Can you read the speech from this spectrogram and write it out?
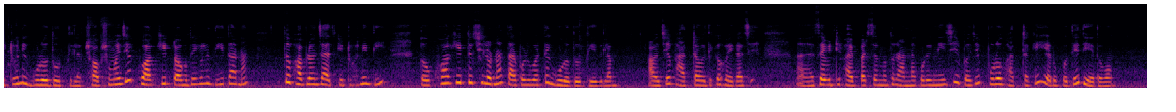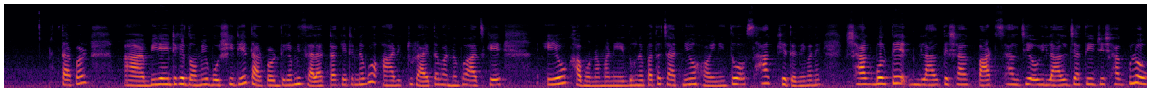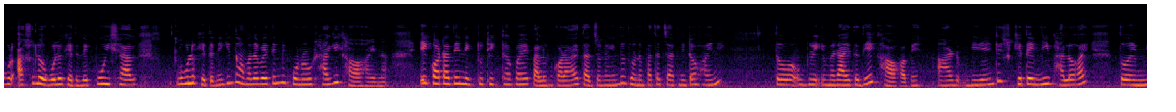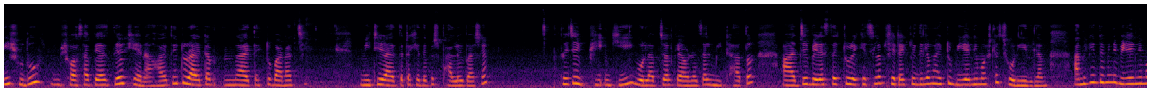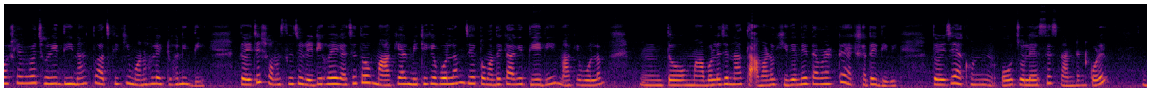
একটুখানি গুঁড়ো দুধ দিলাম। সব সময় যে খোয়া ক্ষীর, টক দইগুলো দিই তা না। তো ভাবলাম যে আজকে একটুখানি দিই। তো খোয়া ক্ষীর তো ছিল না, তার পরিবর্তে গুঁড়ো দুধ দিয়ে দিলাম। আর যে ভাতটা ওইদিকে হয়ে গেছে সেভেন্টি ফাইভ পার্সেন্ট মতো রান্না করে নিয়েছি। এরপর যে পুরো ভাতটাকেই এর উপর দিয়ে দিয়ে দেবো। তারপর বিরিয়ানিটাকে দমে বসিয়ে দিয়ে তারপর দিকে আমি স্যালাডটা কেটে নেব আর একটু রায়তা বানাবো। আজকে এও খাব না মানে ধনেপাতা চাটনিও হয়নি। তো শাক খেতে নেই মানে শাক বলতে লালতে শাক, পাট শাক, যে ওই লাল জাতীয় যে শাকগুলো, ওগুলো আসলে ওগুলো খেতে নেই। পুঁই শাক, ওগুলো খেতে নেই। কিন্তু আমাদের বাড়িতে এমনি কোনো শাকই খাওয়া হয় না। এই কটা দিন একটু ঠিকঠাকভাবে পালন করা হয়, তার জন্য কিন্তু ধনেপাতা চাটনিটাও হয়নি। তো রায়তা দিয়ে খাওয়া হবে। আর বিরিয়ানিটা খেতে এমনি ভালো হয়, তো এমনি শুধু শসা পেঁয়াজ দিয়েও খেয়ে নেওয়া হয়। তো একটু রায়তা রায়তা একটু বানাচ্ছি। মিঠি রায়তাটা খেতে বেশ ভালোই বাসে। তো এই যে ঘি, গোলাপ জল, কেওড়া জল, মিঠা আতর আর যে বেরেস্তা একটু রেখেছিলাম সেটা একটু দিলাম আর একটু বিরিয়ানি মশলা ছড়িয়ে দিলাম। আমি কিন্তু এমনি বিরিয়ানি মশলা এভাবে ছড়িয়ে দিই না, তো আজকে কি মনে হলো একটুখানি দিই। তো এই যে সমস্ত কিছু রেডি হয়ে গেছে, তো মাকে আর মিঠিকে বললাম যে তোমাদেরকে আগে দিয়ে দিই। মাকে বললাম তো মা বলে যে না আমারও খিদে নেই, তেমন একটা একসাথেই দিবি। তো এই যে এখন ও চলে এসেছে স্নান টান করে।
